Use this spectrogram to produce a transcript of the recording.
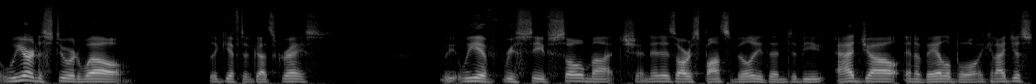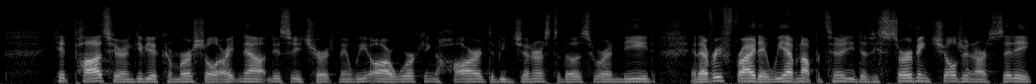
we are to steward well the gift of God's grace. We, we have received so much, and it is our responsibility then to be agile and available. And can I just hit pause here and give you a commercial. Right now at New City Church, man, we are working hard to be generous to those who are in need. And every Friday, we have an opportunity to be serving children in our city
